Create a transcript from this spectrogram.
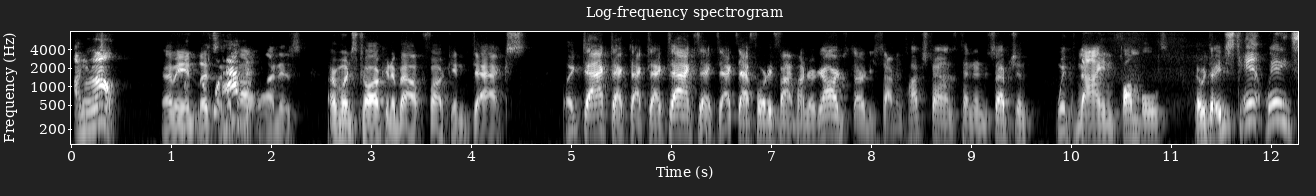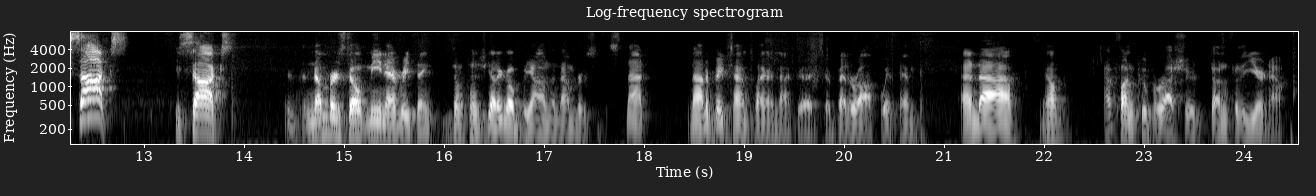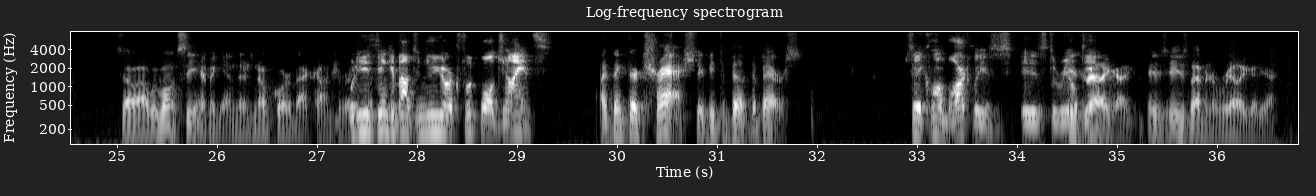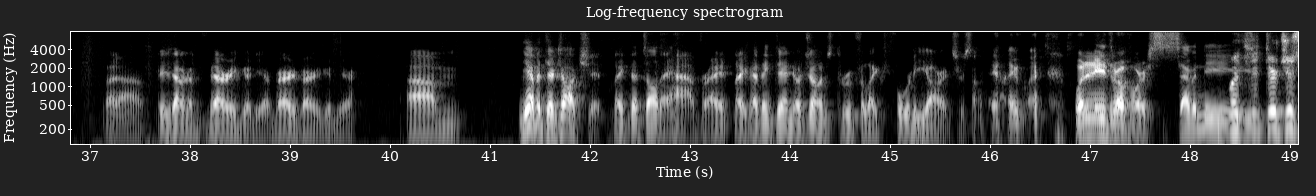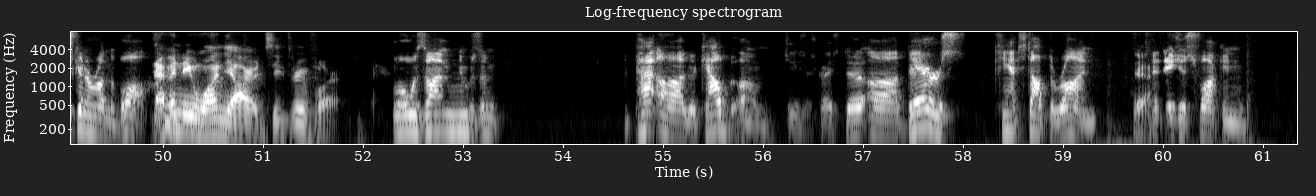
I don't know. I mean, listen, the bottom line is everyone's talking about fucking Dax. Like Dak, Dak, Dak, Dak, Dak, Dak, Dak, Dak, 4,500 yards, 37 touchdowns, 10 interceptions with nine fumbles. He just can't win. He sucks. He sucks. The numbers don't mean everything. Sometimes you got to go beyond the numbers. It's not not a big time player, not good. They're better off with him. And uh, you know, have fun, Cooper Rush. You're done for the year now, so uh, we won't see him again. There's no quarterback controversy. What do you think about the New York Football Giants? I think they're trash. They beat the the Bears. Saquon Barkley is is the real He's deal. really good. He's, he's having a really good year. But uh, he's having a very good year. Very, very good year. Um, Yeah, but they're dog shit. Like that's all they have, right? Like I think Daniel Jones threw for like 40 yards or something. Like what, did he throw for? 70 But they're just going to run the ball. 71 yards he threw for. Well, it was on it was in Pat uh the cow um Jesus Christ. The uh Bears can't stop the run. Yeah. And they just fucking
